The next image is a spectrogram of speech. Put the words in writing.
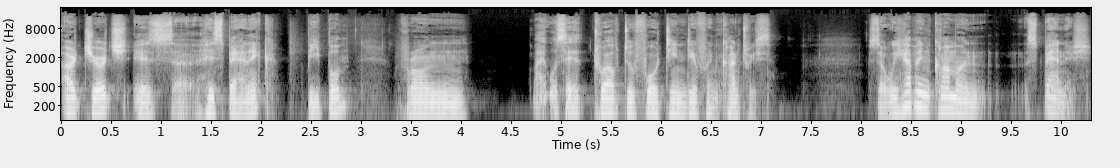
our church is uh, Hispanic people from I would say 12 to 14 different countries. So we have in common Spanish,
